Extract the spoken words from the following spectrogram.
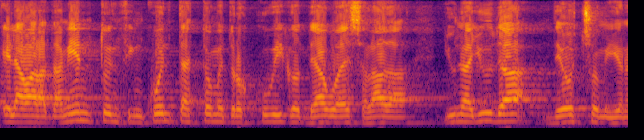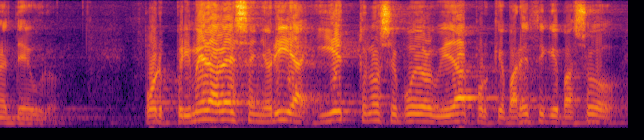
el abaratamiento en 50 hectómetros cúbicos de agua desalada y una ayuda de 8 millones de euros. Por primera vez, señorías, y esto no se puede olvidar porque parece que pasó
